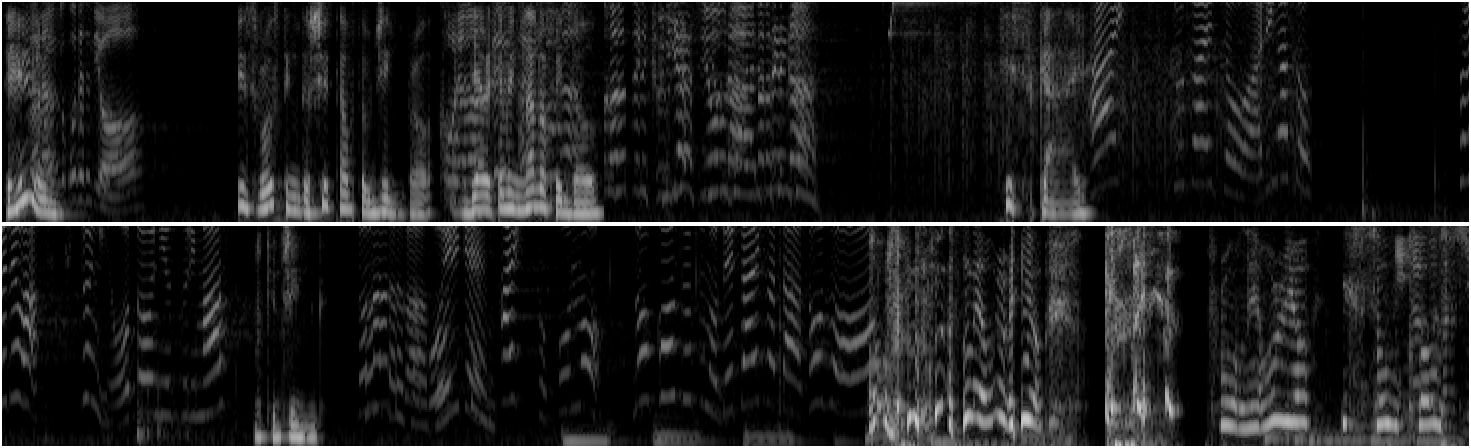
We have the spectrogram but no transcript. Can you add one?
Damn! He's roasting the shit out of Ging, bro. They're having none of it though. This guy. Look at Ging. Oh, Leorio Bro Leorio is so close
